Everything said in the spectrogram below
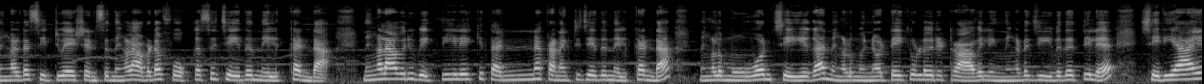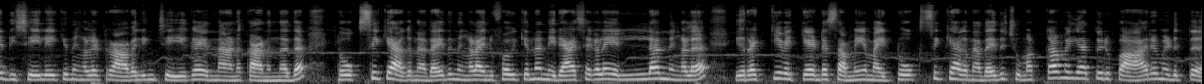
നിങ്ങളുടെ സിറ്റുവേഷൻസ് നിങ്ങൾ അവിടെ ഫോക്കസ് ചെയ്ത് നിൽക്കണ്ട. നിങ്ങൾ ആ ഒരു വ്യക്തിയിലേക്ക് തന്നെ കണക്ട് കണക്ട് ചെയ്ത് നിൽക്കണ്ട. നിങ്ങൾ മൂവ് ഓൺ ചെയ്യുക. നിങ്ങൾ മുന്നോട്ടേക്കുള്ള ഒരു ട്രാവലിംഗ് നിങ്ങളുടെ ജീവിതത്തിൽ ശരിയായ ദിശയിലേക്ക് നിങ്ങൾ ട്രാവലിംഗ് ചെയ്യുക എന്നാണ് കാണുന്നത്. ടോക്സിക് ആകുന്ന അതായത് നിങ്ങൾ അനുഭവിക്കുന്ന നിരാശകളെ എല്ലാം നിങ്ങൾ ഇറക്കി വെക്കേണ്ട സമയമായി. ടോക്സിക് ആകുന്ന അതായത് ചുമക്കാൻ വയ്യാത്തൊരു പാരമെടുത്ത്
